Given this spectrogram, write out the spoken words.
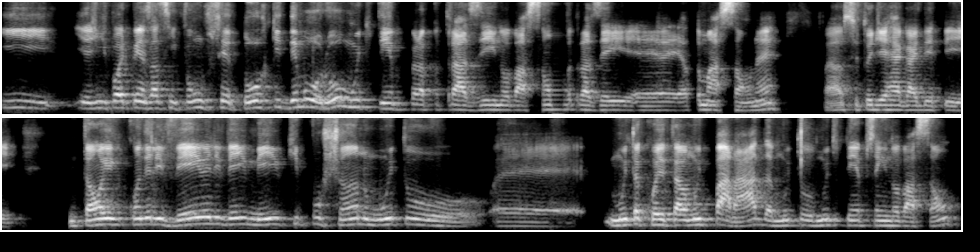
e, e, a gente pode pensar assim, foi um setor que demorou muito tempo para trazer inovação, para trazer é, automação, né? o setor de RH e DP. Então, ele, quando ele veio, ele veio meio que puxando muito, é, muita coisa que estava muito parada, muito, muito tempo sem inovação.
